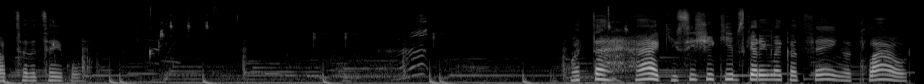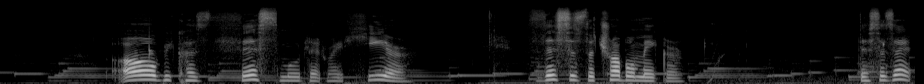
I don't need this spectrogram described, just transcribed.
up to the table. What the heck? You see, she keeps getting like a thing, a cloud. Oh, because this moodlet right here. This is the troublemaker. This is it.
